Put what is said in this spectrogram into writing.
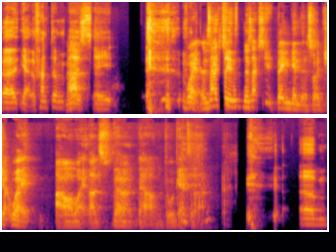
Uh, yeah, the Phantom That's- is a. Wait, there's actually there's actually a thing in this where jo- wait. Oh wait, that's no, no. We'll get to that. um,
